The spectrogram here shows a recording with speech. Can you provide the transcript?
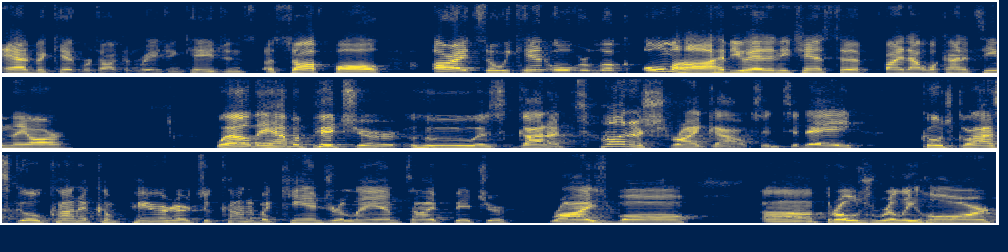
Advocate. We're talking Ragin' Cajuns, a softball. All right, so we can't overlook Omaha. Have you had any chance to find out what kind of team they are? Well, they have a pitcher who has got a ton of strikeouts. And today, Coach Glasgow kind of compared her to kind of a Kandra Lamb type pitcher, rise ball, uh, throws really hard.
